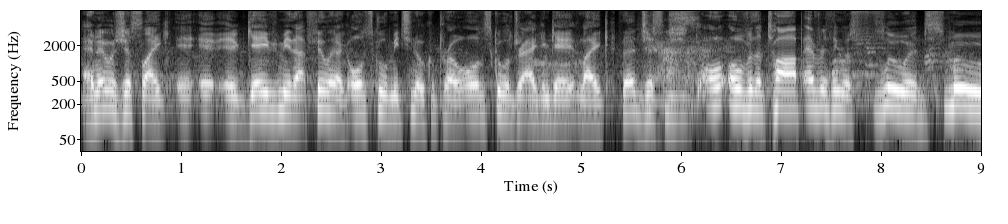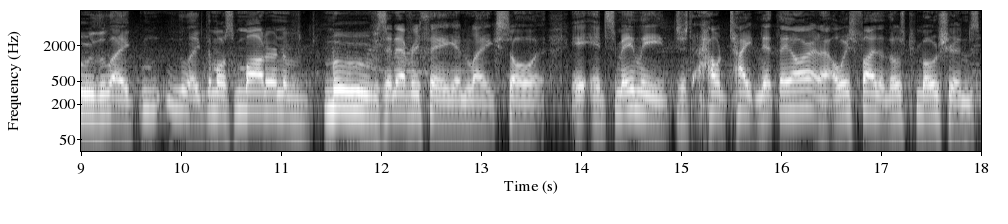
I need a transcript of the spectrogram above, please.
and it was just like it, it, it gave me that feeling like old school Michinoku Pro, old school Dragon Gate, like that just, just o- over the top. Everything was fluid, smooth, like like the most modern of moves and everything, and like so it, it's mainly just how tight knit they are. And I always find that those promotions,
